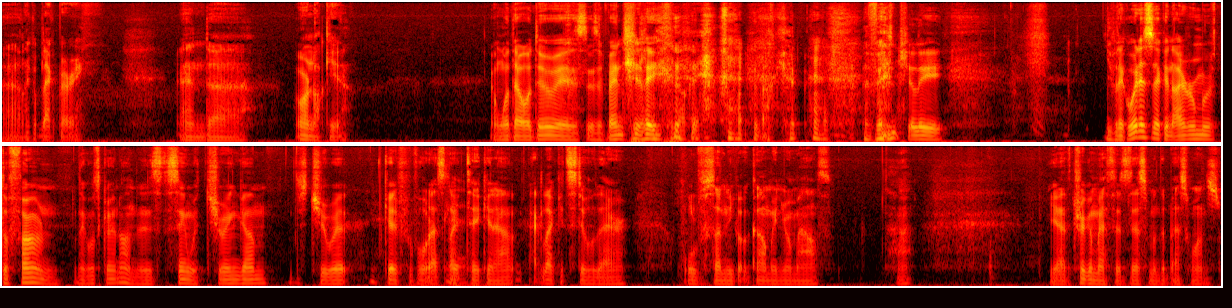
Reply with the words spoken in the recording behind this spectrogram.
uh, like a BlackBerry, and uh, or a Nokia. And what that will do is, is eventually, eventually, you're like, wait a second, I removed the phone. Like, what's going on? And it's the same with chewing gum. Just chew it, get it for what that's like, Yeah. take it out, act like it's still there. All of a sudden, you got gum in your mouth. Huh? Yeah, the trigger methods, they're some of the best ones.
